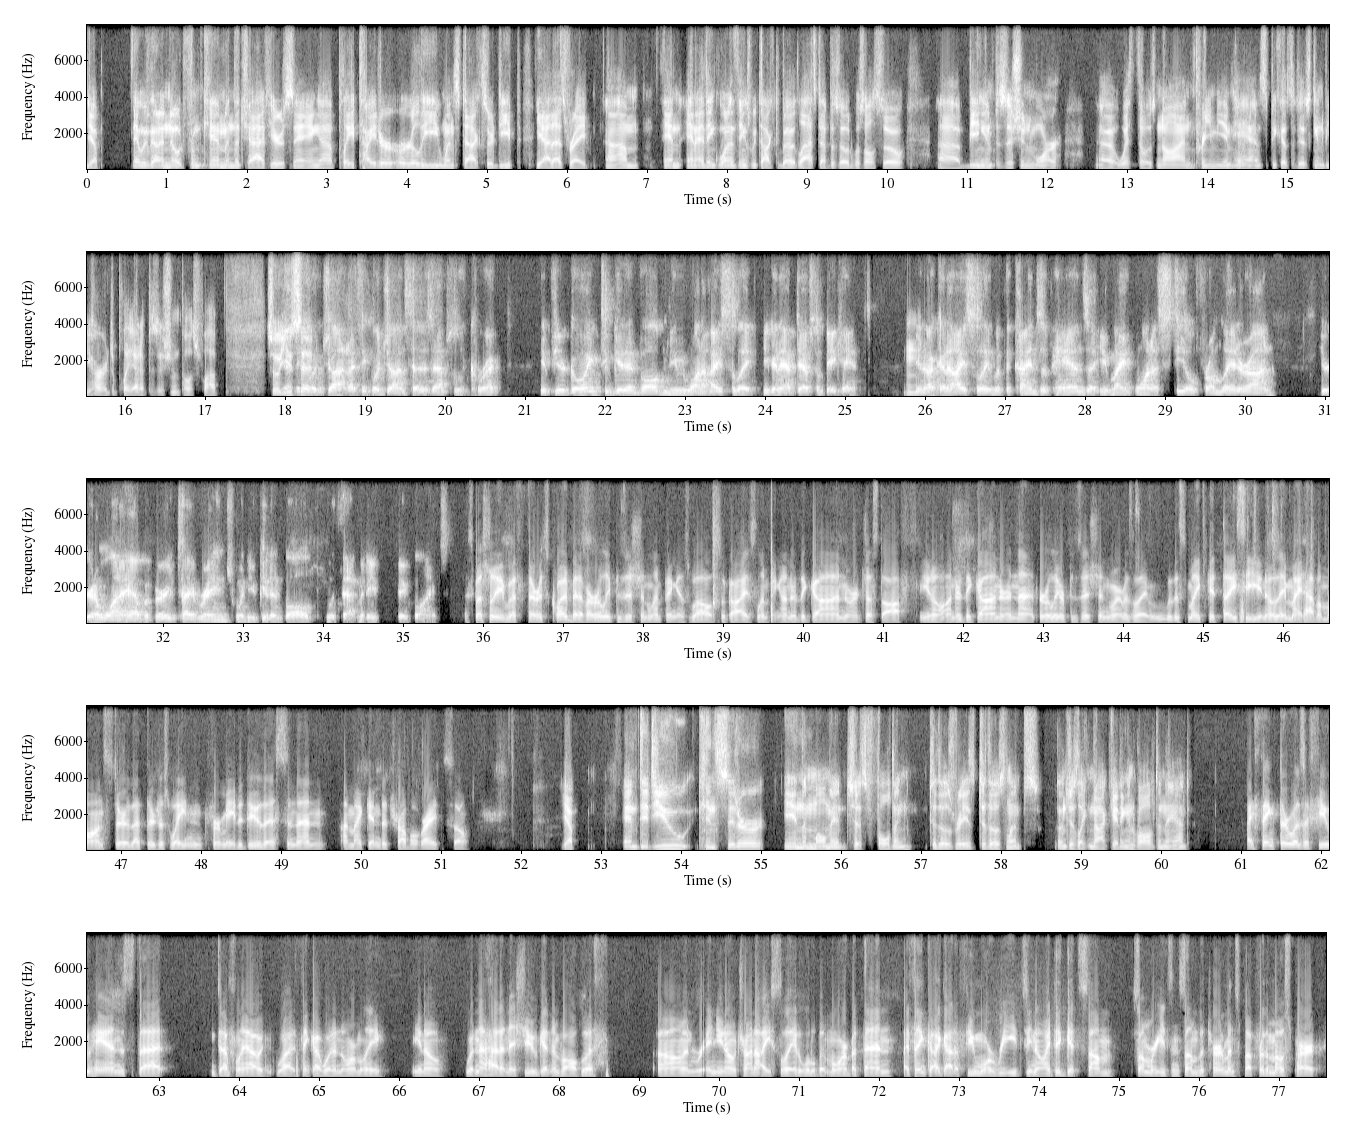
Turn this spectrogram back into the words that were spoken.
Yep. And we've got a note from Kim in the chat here saying, uh, "Play tighter early when stacks are deep." Yeah, that's right. Um, and and I think one of the things we talked about last episode was also uh, being in position more uh, with those non-premium hands because it is going to be hard to play out of position post flop. So yeah, you said, John. I think what John said is absolutely correct. If you're going to get involved and you want to isolate, you're going to have to have some big hands. Mm. You're not going to isolate with the kinds of hands that you might want to steal from later on you're going to want to have a very tight range when you get involved with that many big blinds. Especially with there was quite a bit of early position limping as well. So guys limping under the gun or just off, you know, under the gun or in that earlier position where it was like, ooh, this might get dicey. You know, they might have a monster that they're just waiting for me to do this, and then I might get into trouble, right? So. Yep. And did you consider in the moment just folding to those raised to those limps and just like not getting involved in the hand? I think there was a few hands that definitely I would well, I think I would have normally, you know, wouldn't have had an issue getting involved with. um, and and you know trying to isolate a little bit more. But then I think I got a few more reads. You know, I did get some some reads in some of the tournaments, but for the most part,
